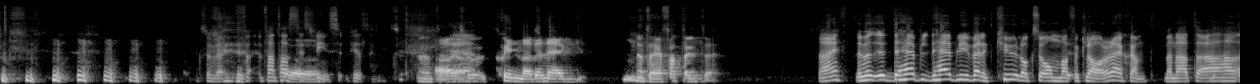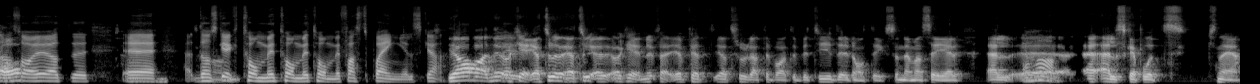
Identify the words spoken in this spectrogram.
F- fantastiskt Ja, ja. Skillnaden är... vänta, jag fattar inte. Nej, men det här, blir- det här blir väldigt kul också om man förklarar det här skämtet. Men att, han, han Ja. sa ju att eh, de skrek Tommy, Tommy, Tommy fast på engelska. Ja, nu, okej. jag, trodde, jag, trodde, okej, nu, jag, jag, trodde att det var att det betyder någonting. Så när man säger äl, äh, älska på ett knä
